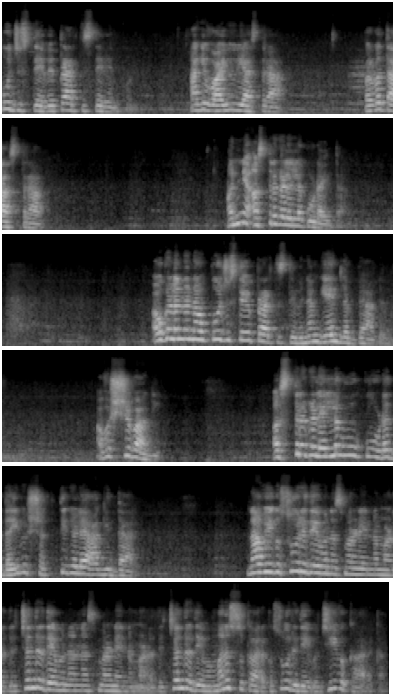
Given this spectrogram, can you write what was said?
ಪೂಜಿಸ್ತೇವೆ, ಪ್ರಾರ್ಥಿಸ್ತೇವೆ ಅನ್ಕೊಂಡು. ಹಾಗೆ ವಾಯುವ್ಯಾಸ್ತ್ರ ಪರ್ವತಾಸ್ತ್ರ, ಅನ್ಯ ಅಸ್ತ್ರಗಳೆಲ್ಲ ಕೂಡ ಇದ್ದ ಅವುಗಳನ್ನು ನಾವು ಪೂಜಿಸ್ತೇವೆ, ಪ್ರಾರ್ಥಿಸ್ತೇವೆ. ನಮ್ಗೆ ಏನು ಲಭ್ಯ ಆಗುತ್ತೆ ಅವಶ್ಯವಾಗಿ. ಅಸ್ತ್ರಗಳೆಲ್ಲವೂ ಕೂಡ ದೈವ ಶಕ್ತಿಗಳೇ ಆಗಿದ್ದಾರೆ. ನಾವೀಗ ಸೂರ್ಯದೇವನ ಸ್ಮರಣೆಯನ್ನ ಮಾಡಿದ್ರೆ ಚಂದ್ರದೇವನನ್ನ ಸ್ಮರಣೆಯನ್ನ ಮಾಡಿದ್ರೆ ಚಂದ್ರದೇವ ಮನಸ್ಸು ಕಾರಕ ಸೂರ್ಯದೇವ ಜೀವಕಾರಕ.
